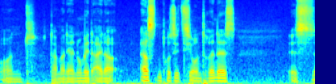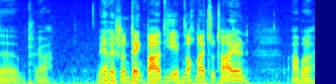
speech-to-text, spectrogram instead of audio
Und da man ja nur mit einer ersten Position drin ist, ist äh, ja, wäre schon denkbar, die eben nochmal zu teilen. Aber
